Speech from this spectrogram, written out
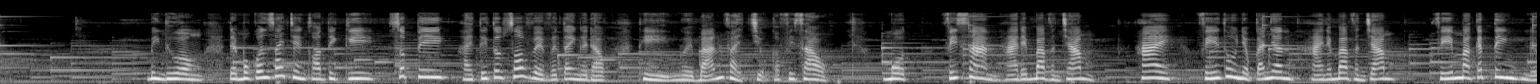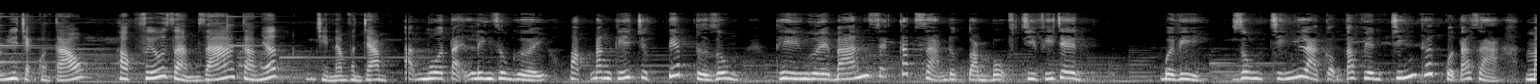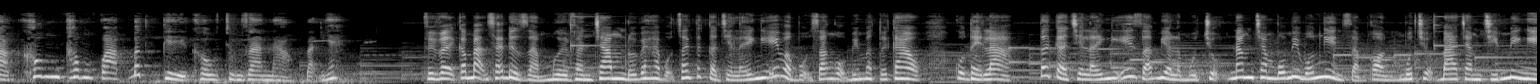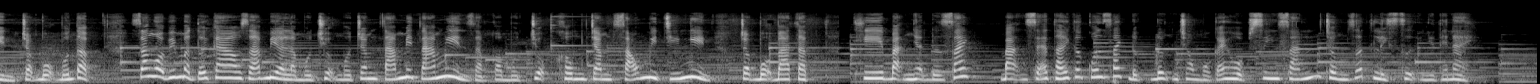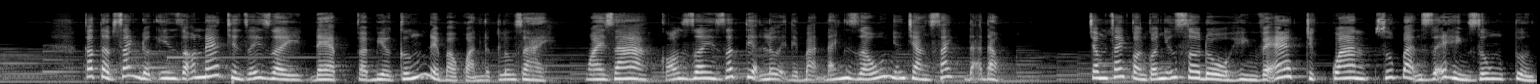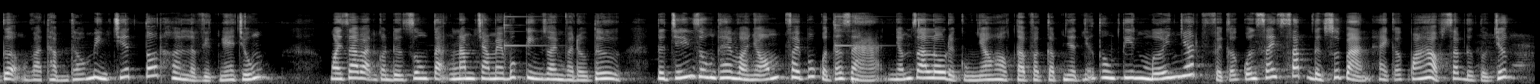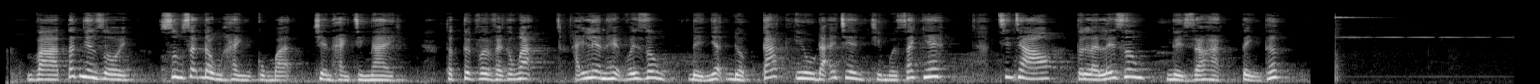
Bình thường, để một cuốn sách trên kho Shopee hay TikTok Shop về với tay người đọc thì người bán phải chịu các phí sau. 1. Phí sàn 2 đến 3%. 2. Phí thu nhập cá nhân 2 đến 3%. Phí marketing nếu như chạy quảng cáo hoặc phiếu giảm giá cao nhất cũng chỉ 5%. Bạn mua tại link Dung gửi hoặc đăng ký trực tiếp từ Dung thì người bán sẽ cắt giảm được toàn bộ chi phí trên. Bởi vì Dung chính là cộng tác viên chính thức của tác giả mà không thông qua bất kỳ khâu trung gian nào bạn nhé. Vì vậy các bạn sẽ được giảm 10% đối với hai bộ sách tất cả chỉ lấy nghĩ và bộ giác ngộ bí mật tối cao. Cụ thể là tất cả chỉ lấy nghĩ giá bìa là 1 triệu 544 nghìn giảm còn 1 triệu 390 nghìn chọn bộ 4 tập. Giác ngộ bí mật tối cao giá bìa là 1 triệu 188 nghìn giảm còn 1 triệu 069 nghìn chọn bộ 3 tập. Khi bạn nhận được sách, bạn sẽ thấy các cuốn sách được đựng trong một cái hộp xinh xắn trông rất lịch sự như thế này. Các tập sách được in rõ nét trên giấy dày, đẹp và bìa cứng để bảo quản được lâu dài. Ngoài ra, có dây rất tiện lợi để bạn đánh dấu những trang sách đã đọc. Trong sách còn có những sơ đồ hình vẽ trực quan giúp bạn dễ hình dung, tưởng tượng và thẩm thấu minh triết tốt hơn là việc nghe chúng. Ngoài ra bạn còn được Dung tặng 500 ebook kinh doanh và đầu tư. Từ chính Dung thêm vào nhóm Facebook của tác giả, nhóm Zalo để cùng nhau học tập và cập nhật những thông tin mới nhất về các cuốn sách sắp được xuất bản hay các khóa học sắp được tổ chức. Và tất nhiên rồi, Dung sẽ đồng hành cùng bạn trên hành trình này. Thật tuyệt vời phải không ạ? Hãy liên hệ với Dung để nhận được các ưu đãi trên chỉ mua sách nhé. Xin chào, tôi là Lê Dung, người giao hạt tỉnh thức.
